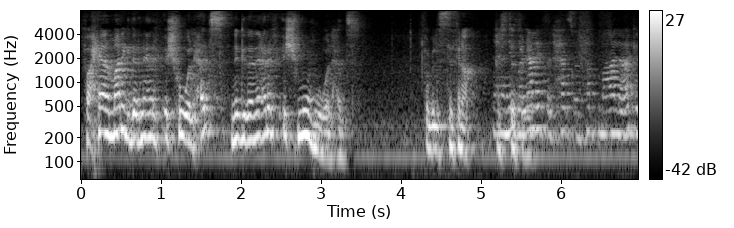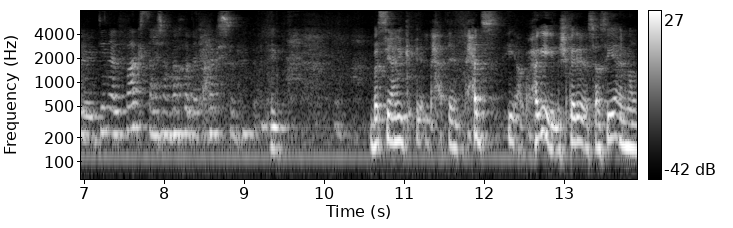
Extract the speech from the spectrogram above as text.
فاحيانا ما نقدر نعرف إيش هو الحدس نقدر نعرف إيش مو هو الحدس. فبالاستثناء. يعني نعرف الحدس ونحط معاه العقل ويدينا ال facts عشان ناخذ الأكشن. بس يعني الح- الحدس حقيقي الإشكالية الأساسية إنه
